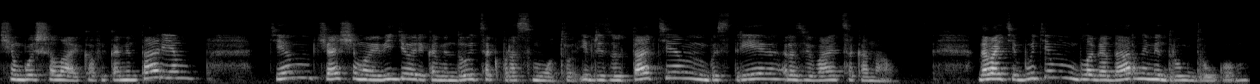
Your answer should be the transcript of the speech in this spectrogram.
Чем больше лайков и комментариев, тем чаще мое видео рекомендуется к просмотру. И в результате быстрее развивается канал. Давайте будем благодарными друг другу.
